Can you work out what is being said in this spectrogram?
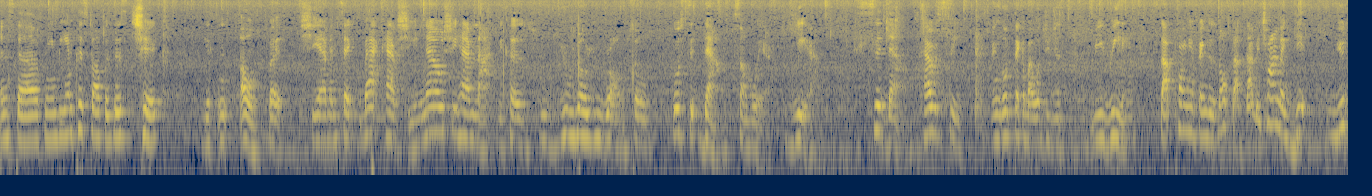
and stuff, me being pissed off with this chick oh, but she haven't taken back, have she? No, she have not, because you know you wrong. So go sit down somewhere. Yeah. Sit down. Have a seat. And go think about what you just be reading. Stop pointing fingers. Don't stop. Stop be trying to get you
